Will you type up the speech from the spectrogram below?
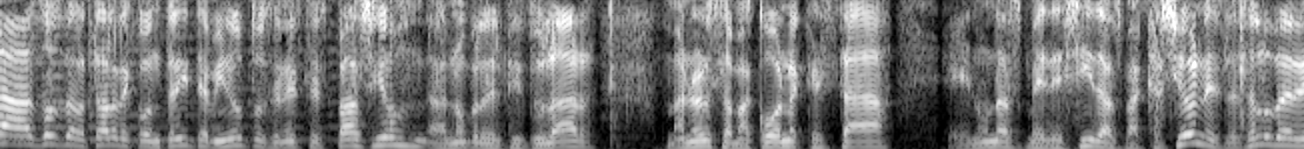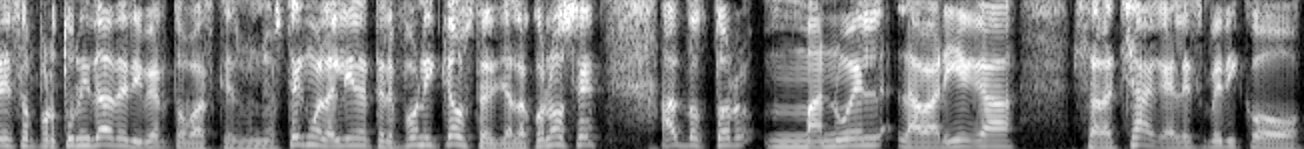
Las 2 de la tarde con 30 minutos en este espacio, a nombre del titular Manuel Zamacona, que está en unas merecidas vacaciones. Le saluda en esa oportunidad Heriberto Vázquez Muñoz. Tengo en la línea telefónica, usted ya lo conoce, al doctor Manuel Lavariega Sarachaga. Él es médico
